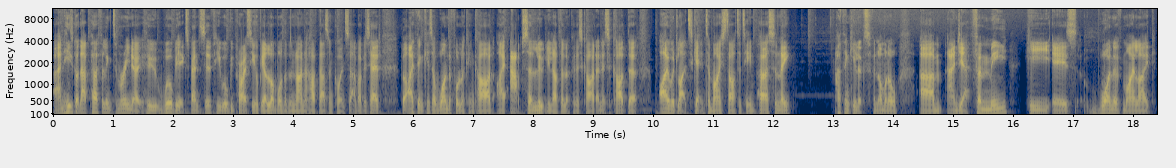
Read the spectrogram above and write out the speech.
And he's got that perfect link to Merino, who will be expensive. He will be pricey. He'll be a lot more than the 9,500 coins set above his head. But I think he's a wonderful looking card. I absolutely love the look of this card. And it's a card that I would like to get into my starter team personally. I think he looks phenomenal. Um, and yeah, for me, he is one of my like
